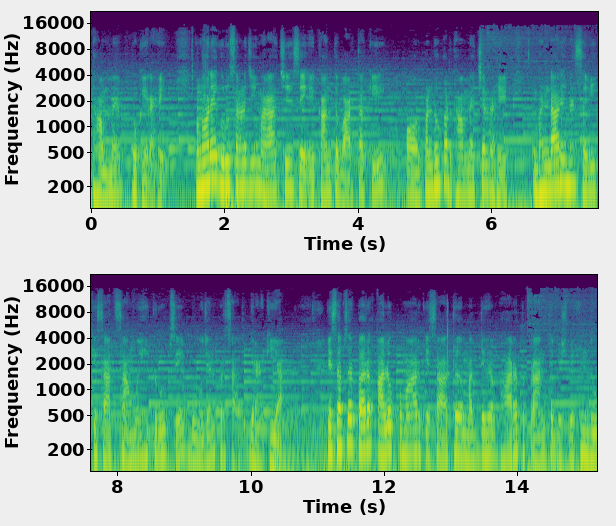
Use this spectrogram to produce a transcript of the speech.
धाम में रुके रहे। उन्होंने गुरु शरण जी महाराज से एकांत वार्ता की और पंडोकर धाम में चल रहे भंडारे में सभी के साथ सामूहिक रूप से भोजन प्रसाद ग्रहण किया। इस अवसर पर आलोक कुमार के साथ मध्य भारत प्रांत विश्व हिंदू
